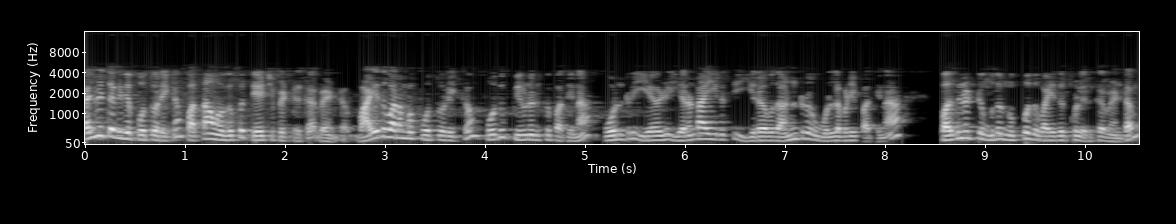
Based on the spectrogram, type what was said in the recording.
கல்வி தகுதியை பொறுத்த வரைக்கும் பத்தாம் வகுப்பு தேர்ச்சி பெற்றிருக்க வேண்டும். வயது வரம்பு பொறுத்த வரைக்கும் பொது பிரிவினருக்கு பார்த்தீங்கன்னா ஒன்று ஏழு இரண்டாயிரத்தி இருபது அன்று உள்ளபடி பார்த்தீங்கன்னா பதினெட்டு முதல் முப்பது வயதிற்குள் இருக்க வேண்டும்.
